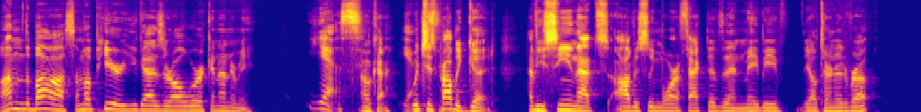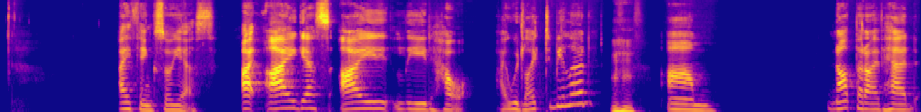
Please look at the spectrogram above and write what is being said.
I'm the boss. I'm up here. You guys are all working under me. Yes. Okay. Yes. Which is probably good. Have you seen that's obviously more effective than maybe the alternative route? I think so, yes. I, I guess I lead how I would like to be led. Mhm. Um, not that I've had,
